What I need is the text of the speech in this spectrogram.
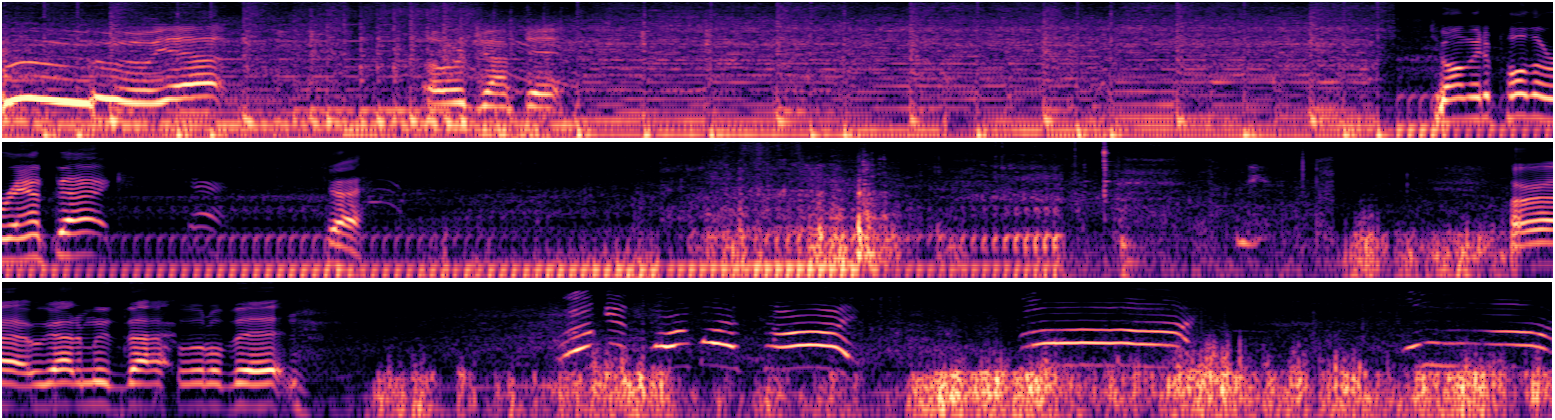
Ooh, yeah. Over jumped it. Do you want me to pull the ramp back? Sure. Okay. All right, we got to move back a little bit. Logan, one more time. Five, four,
